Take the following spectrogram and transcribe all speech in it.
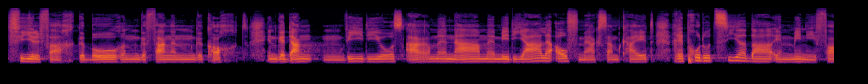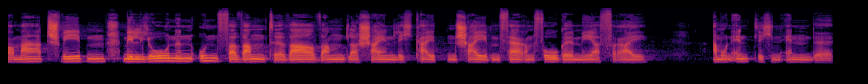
vielfach geboren, gefangen, gekocht, in Gedanken, Videos, Arme, Name, mediale Aufmerksamkeit, reproduzierbar im Mini-Format schweben Millionen unverwandte Wahrwandlerscheinlichkeiten, Scheiben, fern, Vogel, Meer frei. Am unendlichen Ende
